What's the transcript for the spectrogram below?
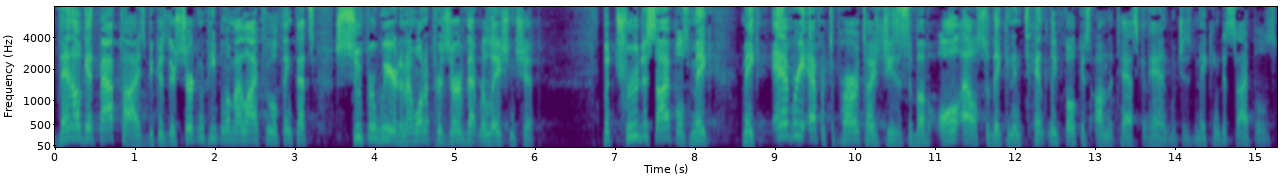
Then I'll get baptized because there's certain people in my life who will think that's super weird and I want to preserve that relationship. But true disciples make, make every effort to prioritize Jesus above all else so they can intently focus on the task at hand, which is making disciples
